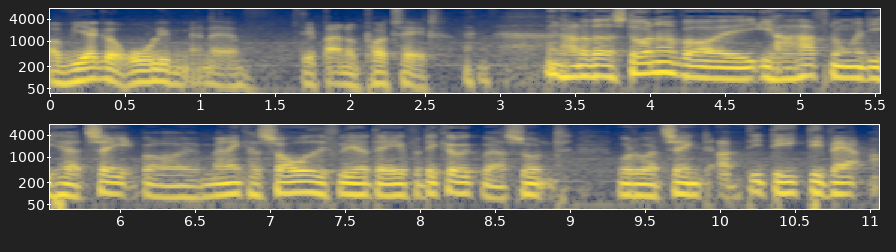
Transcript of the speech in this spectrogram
at virke rolig, men uh, det er bare noget påtaget. Men har der været stunder, hvor øh, I har haft nogle af de her tab, og øh, man ikke har sovet i flere dage, for det kan jo ikke være sundt, hvor du har tænkt, at det, det er ikke det værd?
